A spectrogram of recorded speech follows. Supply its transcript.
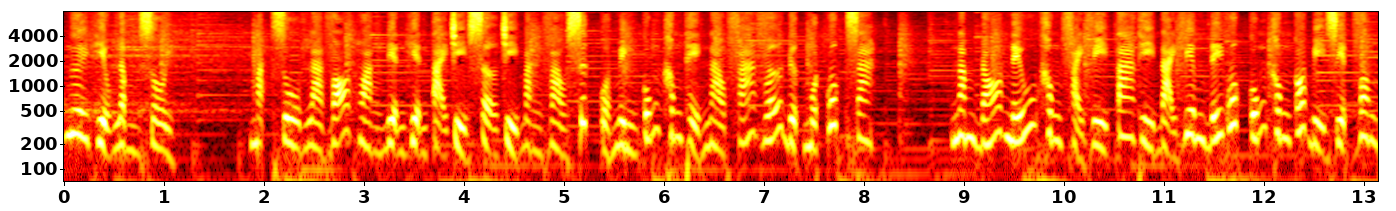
Ngươi hiểu lầm rồi. Mặc dù là võ hoàng điện hiện tại chỉ sợ chỉ bằng vào sức của mình cũng không thể nào phá vỡ được một quốc gia. Năm đó nếu không phải vì ta thì đại viêm đế quốc cũng không có bị diệt vong.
